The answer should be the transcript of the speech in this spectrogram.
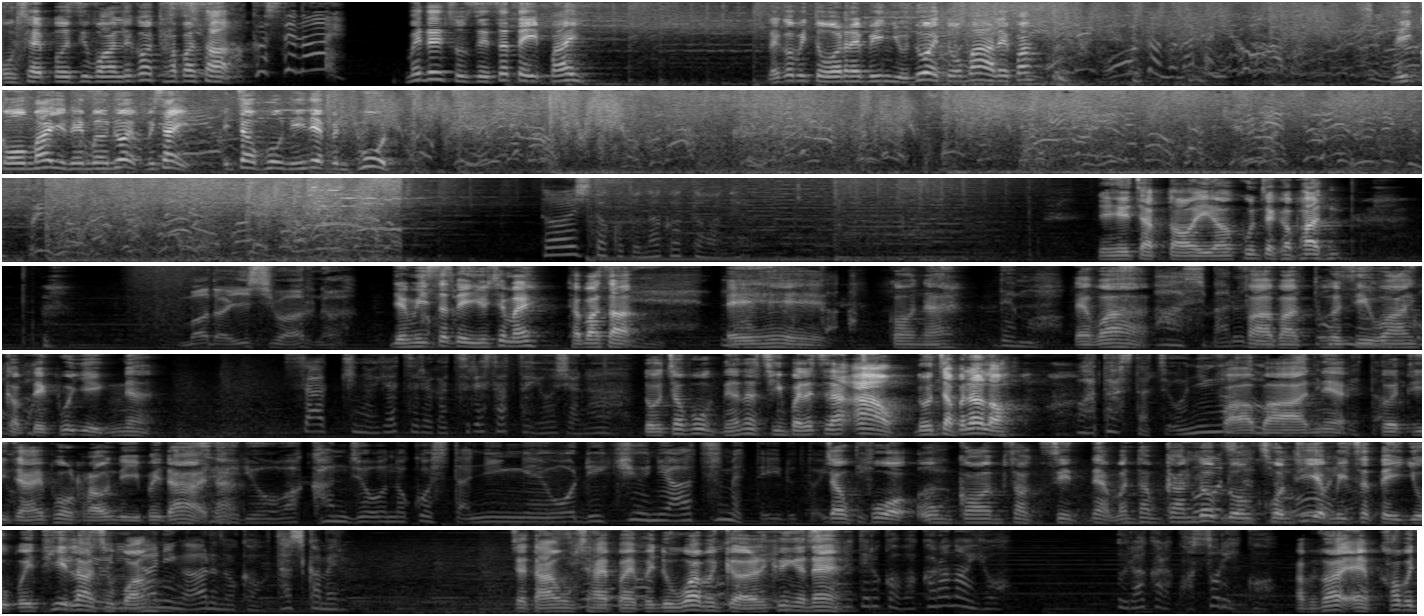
องค์ サ ชายเปอร์ซิวานแล้วก็ทาบาสะ なくしてない ไม่ได้สูญเสียสติไป แล้วก็มีตัวอะไรบินอยู่ด้วยตัวบ้าเลยปะ 王家の中にこう มีโกมาอยู่ในเมืองด้วย ไม่ใช่ ไอ้เจ้าพวกนี้เนี่ยเป็นพูด 大したことなかったわね อย่าเห็นจับต่ออีกเหรอคุณจักรพันธ์ まだ意志はあるな ยังมีสติอยู่ใช่ไหมทาบาสะเอ๊ก็นะ แต่ว่าฟาบาดเพอร์ซีวานกับเด็กผู้หญิงเนี่ยโดนเจ้าพวกนั้นชิงไปแล้วนะอ้าวโดนจับไปแล้วเหรอฟาบาดเนี่ยเพื่อที่จะให้พวกเราหนีไปได้นะเจ้าพวกองค์กรศักดิ์สิทธิ์เนี่ยมันทำการรวบรวมคนที่ยังมีสติอยู่ไปที่ราชวัง จะตามองชายไปไปดูว่ามันเกิดอะไรขึ้นกันแน่เอาเป็นว่าแอบเข้าไป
